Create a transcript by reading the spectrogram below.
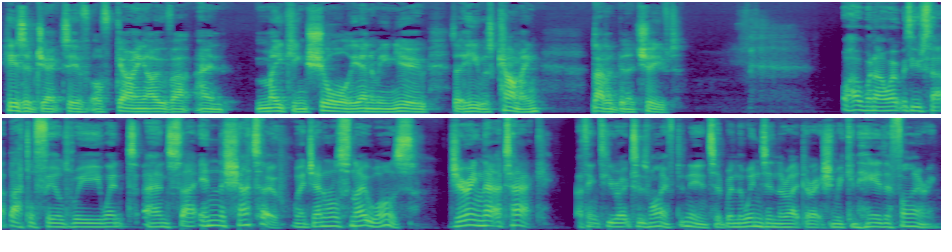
his objective of going over and making sure the enemy knew that he was coming, that had been achieved when I went with you to that battlefield, we went and sat in the chateau where General Snow was. During that attack, I think he wrote to his wife, didn't he? And said, when the wind's in the right direction, we can hear the firing.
